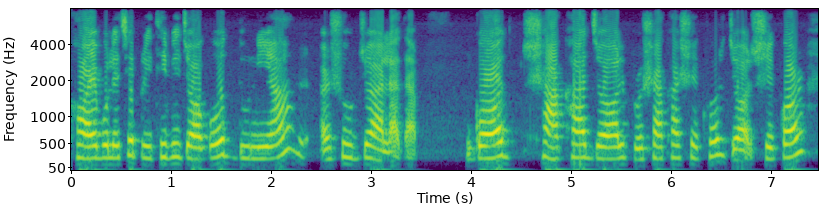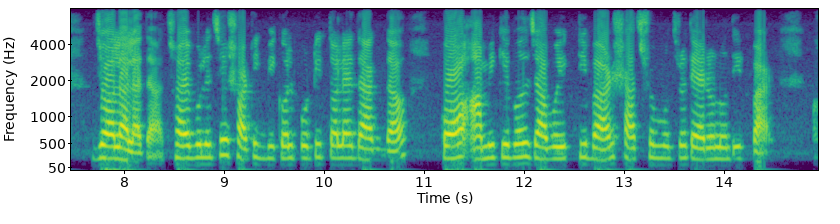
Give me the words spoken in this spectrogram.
ক্ষয় বলেছে পৃথিবী জগৎ, দুনিয়া, সূর্য আলাদা। গদ, শাখা, জল, প্রশাখা, শেখর, জল শেখর, জল আলাদা। ছয় বলেছে, সঠিক বিকল্পটির তলায় দাগ দাও। ক, আমি কেবল যাব একটি বার, সাত সমুদ্র, তেরো নদীর পার। খ,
